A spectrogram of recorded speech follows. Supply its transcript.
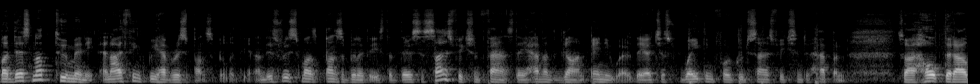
but there's not too many, and I think we have responsibility. And this responsibility is that there's a science fiction fans. They haven't gone anywhere. They are just waiting for good science fiction to happen. So I hope that I'll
